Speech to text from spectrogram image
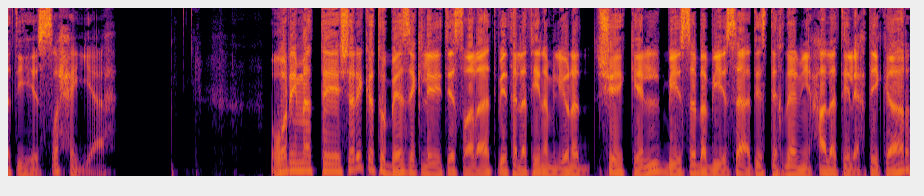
حالته الصحية. غرمت شركة بيزك للاتصالات ب 30 مليون شيكل بسبب إساءة استخدام حالة الاحتكار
